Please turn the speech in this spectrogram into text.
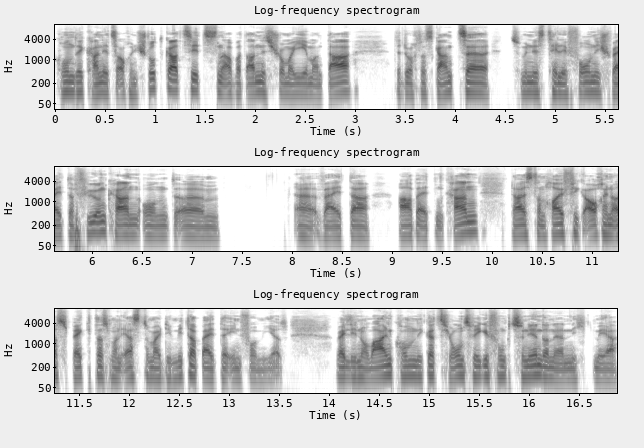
Kunde kann jetzt auch in Stuttgart sitzen, aber dann ist schon mal jemand da, der durch das Ganze zumindest telefonisch weiterführen kann und ähm, äh, weiter arbeiten kann. Da ist dann häufig auch ein Aspekt, dass man erst einmal die Mitarbeiter informiert, weil die normalen Kommunikationswege funktionieren dann ja nicht mehr.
